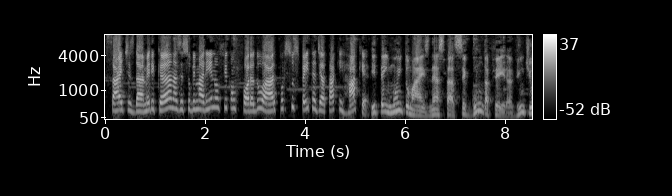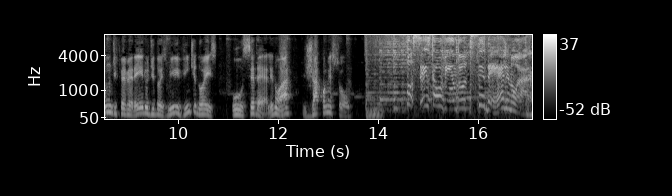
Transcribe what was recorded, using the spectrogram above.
Sites da Americanas e Submarino ficam fora do ar por suspeita de ataque hacker. E tem muito mais nesta segunda-feira, 21 de fevereiro de 2022. O CDL no ar já começou. CDL no ar.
